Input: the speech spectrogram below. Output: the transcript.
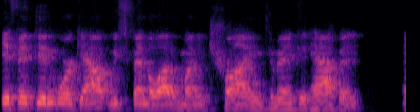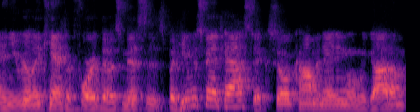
if it didn't work out, we spend a lot of money trying to make it happen. And you really can't afford those misses. But he was fantastic, so accommodating when we got him.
